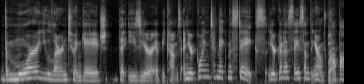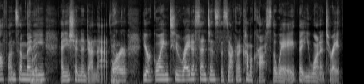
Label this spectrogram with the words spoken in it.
the more you learn to engage the easier it becomes and you're going to make mistakes you're going to say something you're going to pop off on somebody Right. and you shouldn't have done that or you're going to write a sentence that's not going to come across the way that you wanted to write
